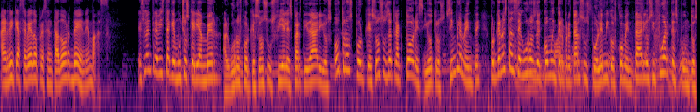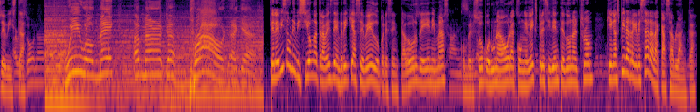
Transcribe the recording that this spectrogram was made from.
a Enrique Acevedo, presentador de N. Es la entrevista que muchos querían ver, algunos porque son sus fieles partidarios, otros porque son sus detractores y otros simplemente porque no están seguros de cómo interpretar sus polémicos comentarios y fuertes puntos de vista. Televisa Univisión, a través de Enrique Acevedo, presentador de N, conversó por una hora con el expresidente Donald Trump, quien aspira a regresar a la Casa Blanca.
